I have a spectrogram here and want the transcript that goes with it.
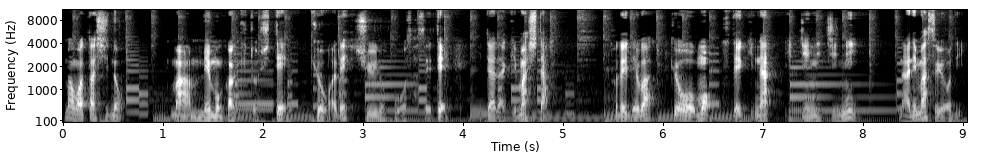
まあ、私の、まあ、メモ書きとして今日はね、収録をさせていただきました。それでは今日も素敵な一日になりますように。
